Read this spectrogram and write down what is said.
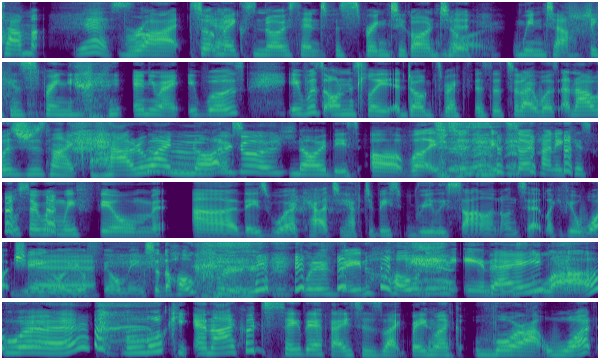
Summer, Yes, right? So it makes no sense for spring to go into No. winter because spring. anyway, it was it was honestly a dog's breakfast. That's what I was, and I was just like, how do I Oh not gosh. know this? Oh, well, it's just, it's so funny because also when we film uh, these workouts, you have to be really silent on set. Like if you're watching or you're filming. So the whole crew would have been holding in They this laugh. were looking, and I could see their faces like being Yeah. like, Laura, what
